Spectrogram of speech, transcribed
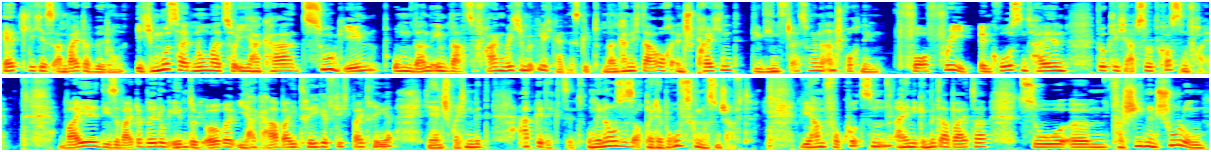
etliches an Weiterbildung. Ich muss halt nur mal zur IHK zugehen, um dann eben nachzufragen, welche Möglichkeiten es gibt. Und dann kann ich da auch entsprechend die Dienstleistungen in Anspruch nehmen. For free. In großen Teilen wirklich absolut kostenfrei. Weil diese Weiterbildung eben durch eure IHK-Beiträge, Pflichtbeiträge ja entsprechend mit abgedeckt sind. Und genauso ist es auch bei der Berufsgenossenschaft. Wir haben vor kurzem einige Mitarbeiter zu ähm, verschiedenen Schulungen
